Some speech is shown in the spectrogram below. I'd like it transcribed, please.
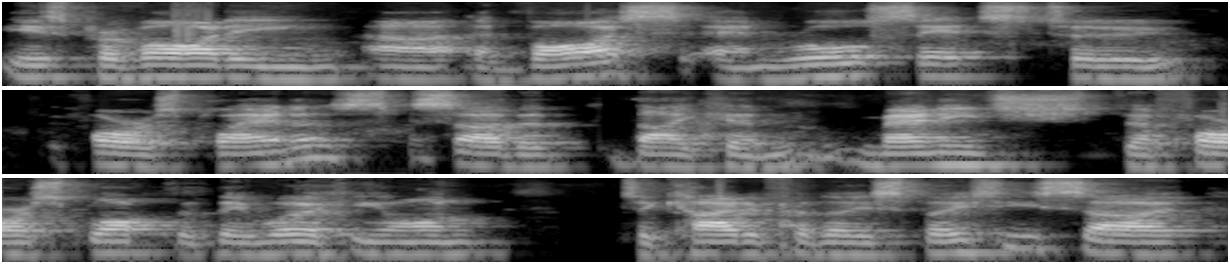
is providing uh, advice and rule sets to forest planners so that they can manage the forest block that they're working on to cater for these species. So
